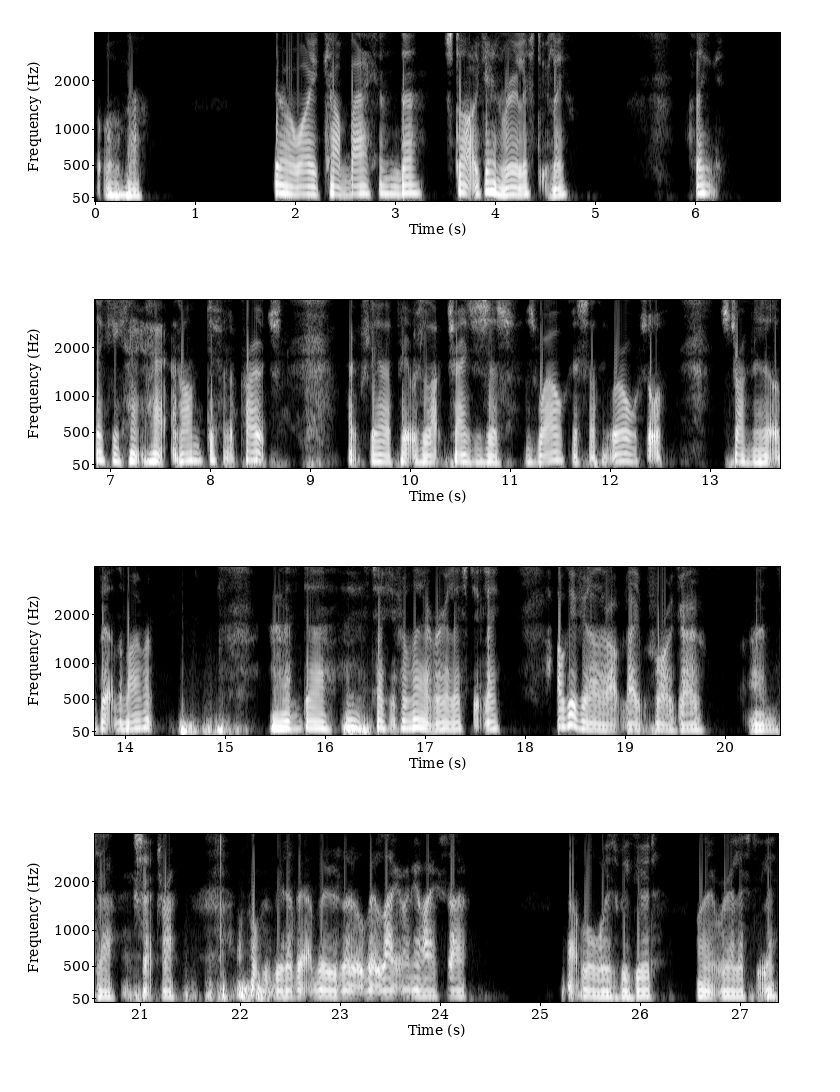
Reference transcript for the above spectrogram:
Sort of, uh, go away, come back, and uh, start again, realistically. I think. Thinking hat on, different approach. Hopefully, other people's luck changes as, as well, because I think we're all sort of struggling a little bit at the moment. And uh, yeah, take it from there, realistically. I'll give you another update before I go, and uh, etc. I'll probably be in a better mood a little bit later anyway, so that will always be good, won't it, realistically?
